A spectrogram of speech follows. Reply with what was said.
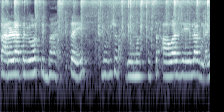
कारण आता व्यवस्थित भाजतंय बघू शकते मस्त असा आवाज यायला लागलाय.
